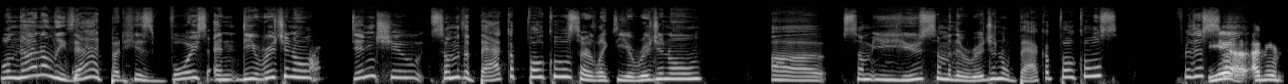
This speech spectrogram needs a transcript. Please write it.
Well, not only that, but his voice and the original. Didn't you? Some of the backup vocals are like the original. Uh, some you use some of the original backup vocals for this. Yeah, song? I mean,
